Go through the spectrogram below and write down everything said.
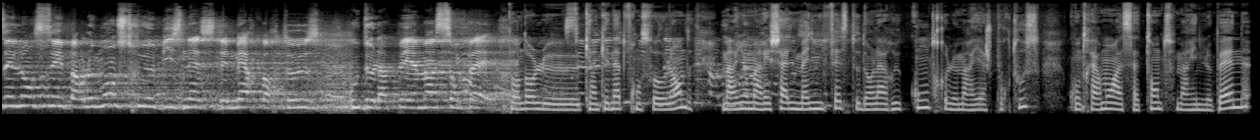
nous est lancé par le monstrueux business des mères porteuses ou de la PMA sans père. Pendant le quinquennat de François Hollande, Marion Maréchal manifeste dans la rue contre le mariage pour tous, contrairement à sa tante Marine Le Pen.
